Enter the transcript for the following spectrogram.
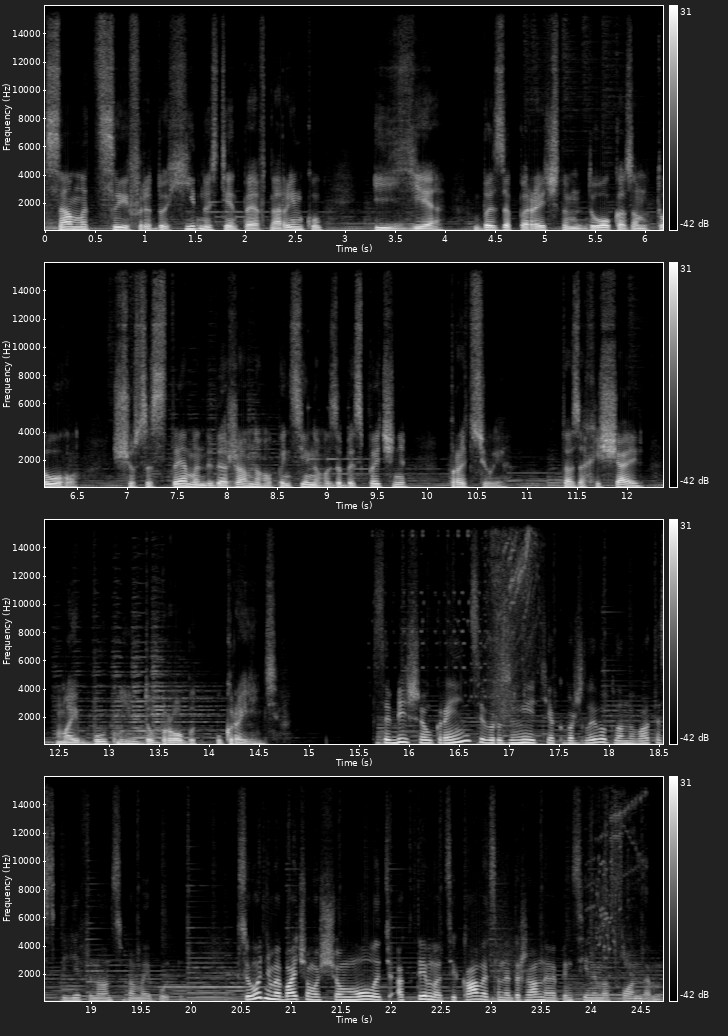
Саме цифри дохідності НПФ на ринку і є беззаперечним доказом того, що система недержавного пенсійного забезпечення працює та захищає майбутній добробут українців. Все більше українців розуміють, як важливо планувати своє фінансове майбутнє. Сьогодні ми бачимо, що молодь активно цікавиться недержавними пенсійними фондами.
